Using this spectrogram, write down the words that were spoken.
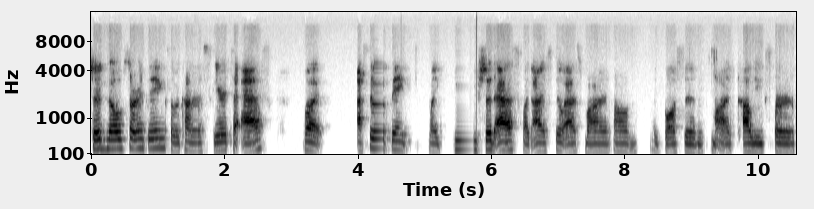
should know certain things. So we're kind of scared to ask. But I still think like you should ask. Like I still ask my um like boss and my colleagues for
